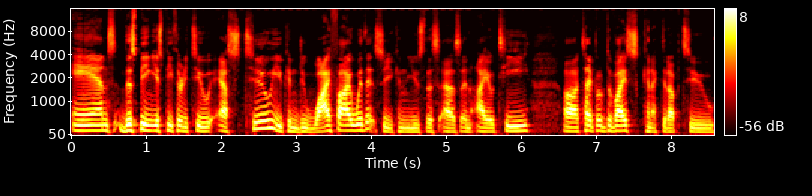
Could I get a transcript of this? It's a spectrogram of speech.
and this being ESP32S2, you can do Wi-Fi with it, so you can use this as an IoT uh, type of device connected up to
